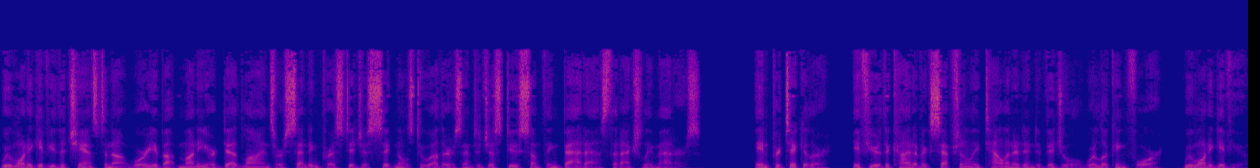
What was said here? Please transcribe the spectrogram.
We want to give you the chance to not worry about money or deadlines or sending prestigious signals to others and to just do something badass that actually matters. In particular, if you're the kind of exceptionally talented individual we're looking for, we want to give you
